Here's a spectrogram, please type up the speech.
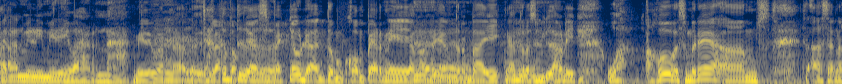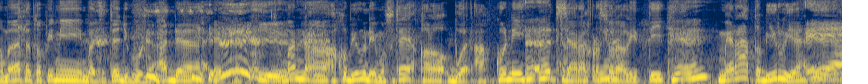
dengan milih-milih warna. milih warna Cakep laptopnya tuh. speknya udah antum compare nih yang ambil yang terbaik. Nah terus bilang nih wah aku sebenarnya s- senang banget laptop ini budgetnya juga udah ada ya kan? cuman eh, aku bingung deh maksudnya kalau buat aku nih Eh, secara personality Eh. merah atau biru ya? Iya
